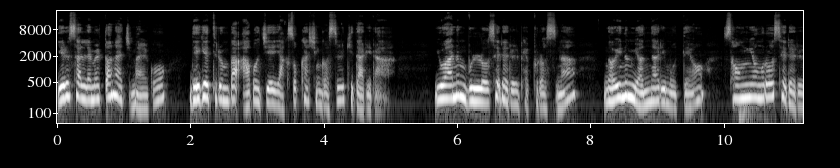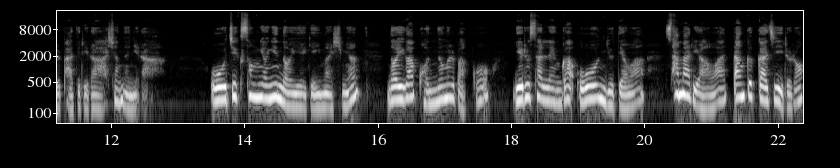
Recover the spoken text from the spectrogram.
예루살렘을 떠나지 말고 내게 들은 바 아버지의 약속하신 것을 기다리라. 요한은 물로 세례를 베풀었으나 너희는 몇 날이 못되어 성령으로 세례를 받으리라 하셨느니라. 오직 성령이 너희에게 임하시면 너희가 권능을 받고 예루살렘과 온 유대와 사마리아와 땅끝까지 이르러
